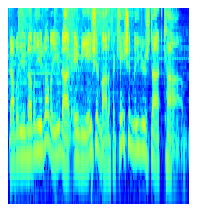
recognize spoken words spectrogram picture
www.aviationmodificationleaders.com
